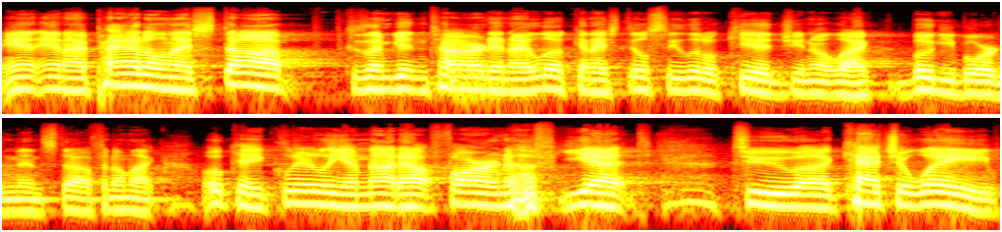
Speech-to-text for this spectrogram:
And, and I paddle and I stop because I'm getting tired and I look and I still see little kids, you know, like boogie boarding and stuff. And I'm like, okay, clearly I'm not out far enough yet to uh, catch a wave.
